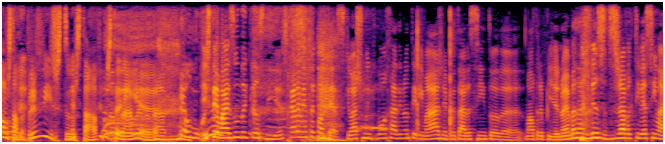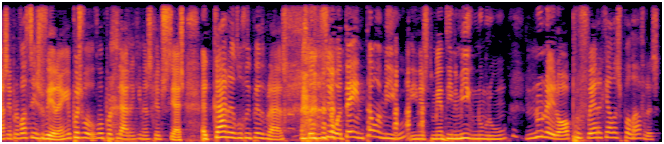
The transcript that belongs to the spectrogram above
Não estava previsto. Estava, é estaria. Ele morreu. Isto é mais um daqueles dias, raramente acontece, que eu acho muito bom a rádio não ter imagem para eu estar assim toda maltrapilha, não é? Mas às vezes desejava que tivesse imagem para vocês verem, e depois vou, vou partilhar aqui nas redes sociais, a cara do Rui Pedro Brás, quando o seu até então amigo, e neste momento inimigo número um, no Neiró, profere aquelas palavras.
